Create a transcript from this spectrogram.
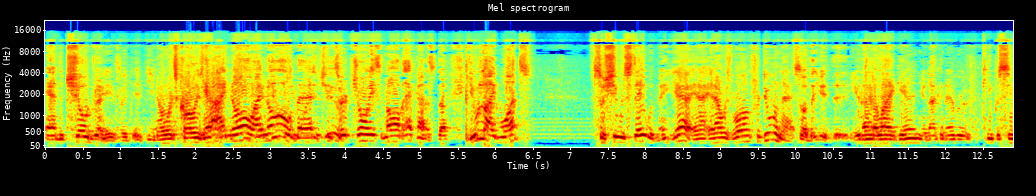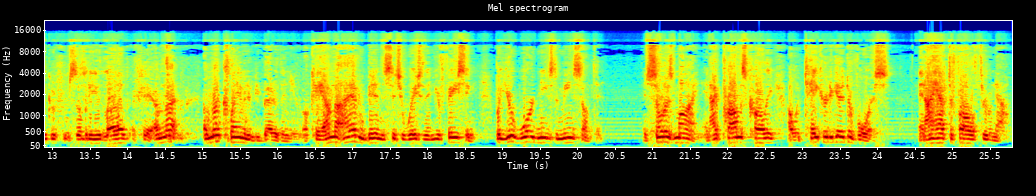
and the children. Dave, it, it, you know it's Carly's Yeah, I know, I She can do know that. It's her choice and all that kind of stuff. You lied once, so she would stay with me. Yeah, and I, and I was wrong for doing that. So that you, you're not going to lie again? You're not going to ever keep a secret from somebody you love? Okay, I'm not I'm not claiming to be better than you. Okay, I'm not I haven't been in the situation that you're facing, but your word needs to mean something. And so does mine. And I promised Carly I would take her to get a divorce, and I have to follow through now.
